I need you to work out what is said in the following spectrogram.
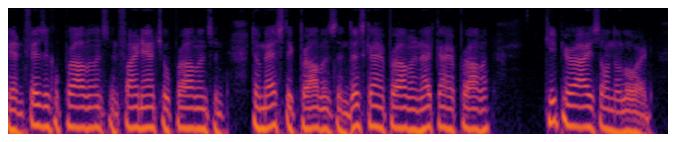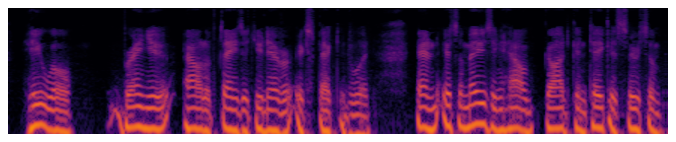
in physical problems and financial problems and domestic problems and this kind of problem and that kind of problem. Keep your eyes on the Lord. He will bring you out of things that you never expected would. And it's amazing how God can take us through some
